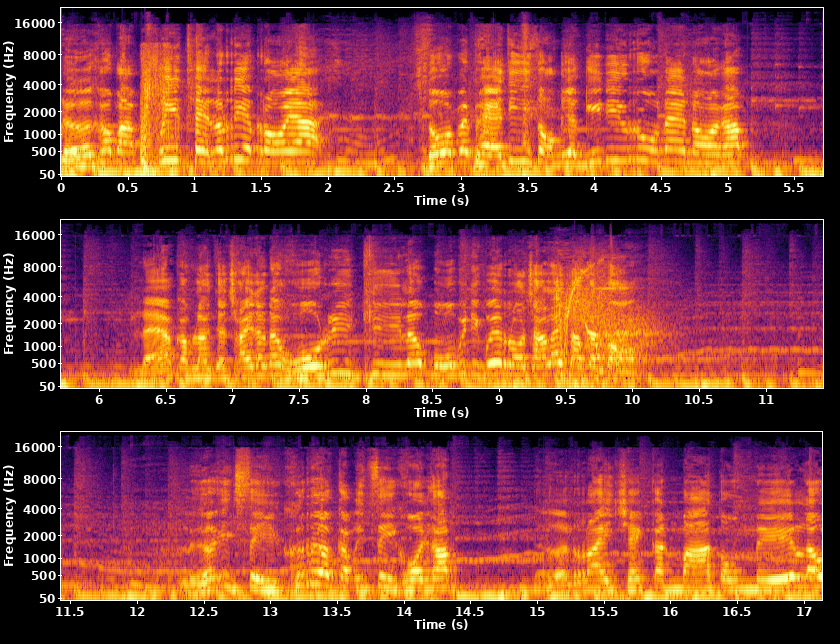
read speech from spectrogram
เดินเข้ามาพีเทนแล้วเรียบร้อยฮะโดนเป็นแผลที่สองอย่างนี้นี่ร่วงแน่นอนครับ แล้วกำลังจะใช้ทางด้านโฮรี่คีแล้วโบวินิกไว้รอช้าไล่ตามกันต่อเหลืออีก 4 เครื่องกับอีก 4 คนครับ เดินไล่เช็คกันมาตรงนี้แล้ว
